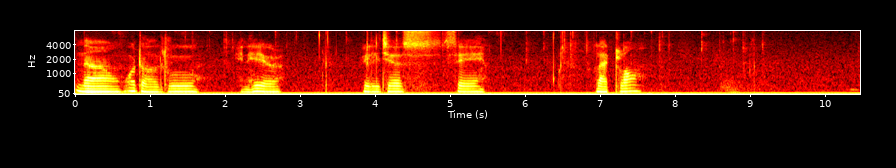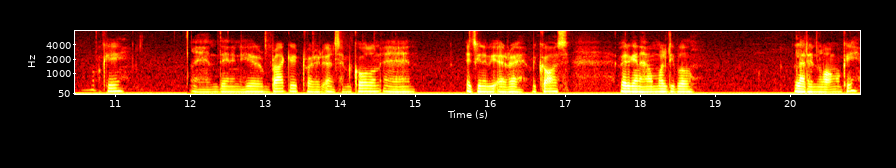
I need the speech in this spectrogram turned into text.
Now what I'll do in here we'll just say lat long okay. And then in here bracket write it and semicolon and it's gonna be array because we're gonna have multiple lat and long okay?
